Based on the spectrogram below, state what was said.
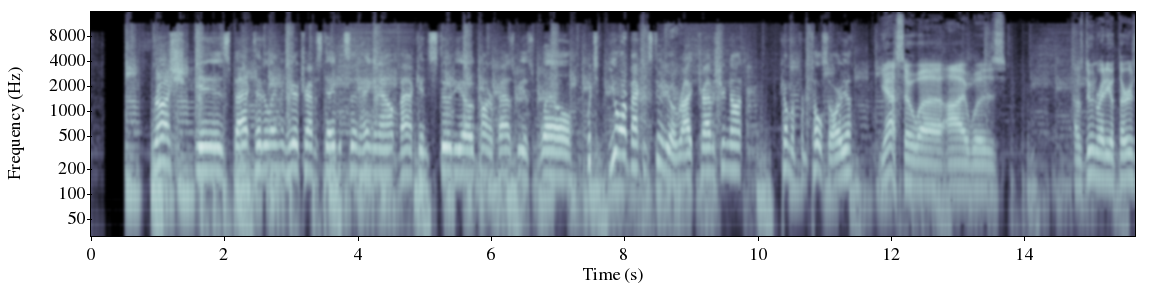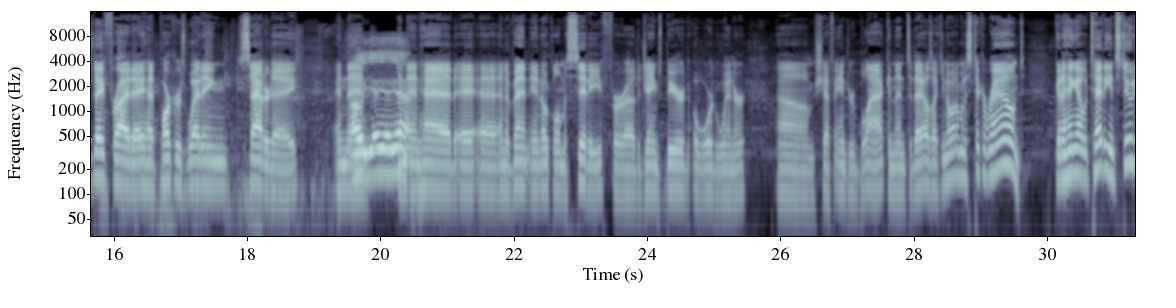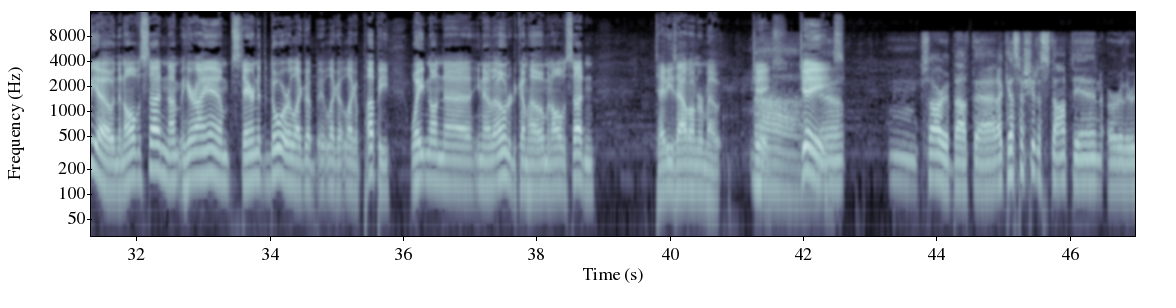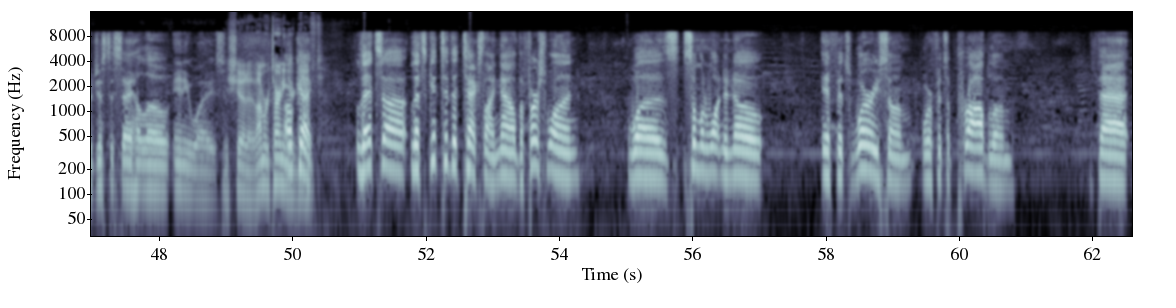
Rush is back. Teddy Lehman here. Travis Davidson hanging out back in studio. Connor Pasby as well. Which you are back in studio, right, Travis? You're not coming from Tulsa, are you? Yeah. So uh, I was I was doing radio Thursday, Friday, had Parker's wedding Saturday, and then oh yeah yeah yeah, and then had a, a, an event in Oklahoma City for uh, the James Beard Award winner, um, Chef Andrew Black, and then today I was like, you know what, I'm going to stick around. Gonna hang out with Teddy in studio, and then all of a sudden, I'm here. I am staring at the door like a like a like a puppy, waiting on uh, you know the owner to come home, and all of a sudden, Teddy's out on remote. Jeez, ah, jeez. Yeah. Mm, sorry about that. I guess I should have stopped in earlier just to say hello. Anyways, you should have. I'm returning okay. your gift. Okay. Let's uh let's get to the text line now. The first one was someone wanting to know if it's worrisome or if it's a problem that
